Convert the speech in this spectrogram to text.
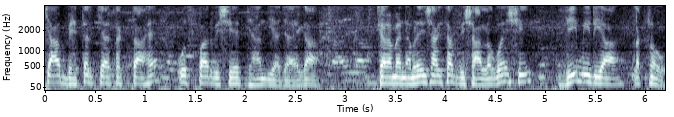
क्या बेहतर किया सकता है उस पर विशेष ध्यान दिया जाएगा। कैमरामैन अमरीन शाह के साथ विशाल लगवंशी जी मीडिया लखनऊ।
